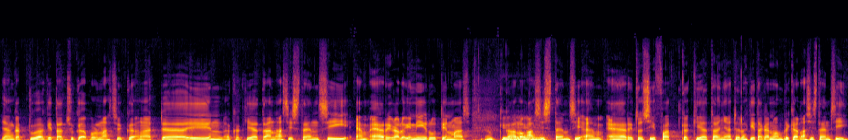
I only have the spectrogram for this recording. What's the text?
yang kedua kita juga pernah juga ngadain kegiatan asistensi MR. Kalau ini rutin Mas. Oke. Kalau asistensi MR itu sifat kegiatannya adalah kita kan memberikan asistensi.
